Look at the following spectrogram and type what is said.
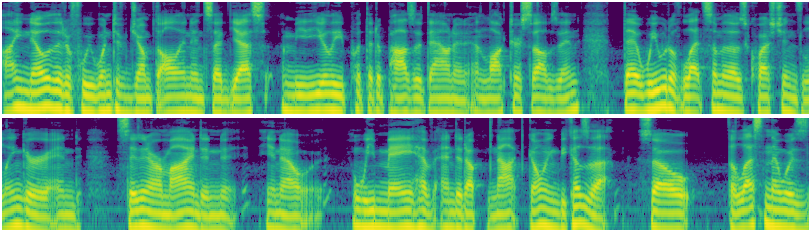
I know that if we wouldn't have jumped all in and said yes, immediately put the deposit down and, and, locked ourselves in, that we would have let some of those questions linger and sit in our mind. And, you know, we may have ended up not going because of that. So the lesson that was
